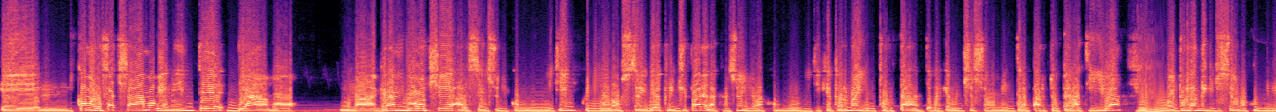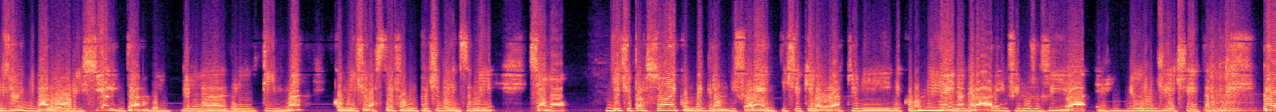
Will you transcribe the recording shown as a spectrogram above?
E, ehm, come lo facciamo? Ovviamente diamo una gran voce al senso di community, quindi la nostra idea principale è la creazione di una community che per noi è importante perché non c'è solamente la parte operativa, uh-huh. ma è importante che ci sia una condivisione di valori sia all'interno del, del, del team, come diceva Stefano in precedenza, noi siamo 10 persone con background differenti, c'è chi ha lavorato in, in economia, in agraria, in filosofia, in biologia, eccetera. Però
